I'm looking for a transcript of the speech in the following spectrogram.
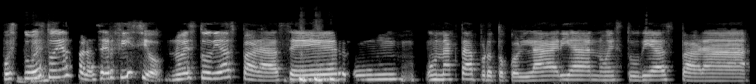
pues tú estudias para hacer fisio, no estudias para hacer un, un acta protocolaria, no estudias para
